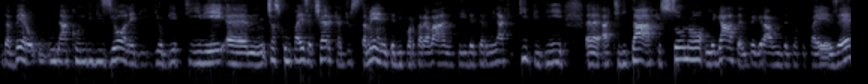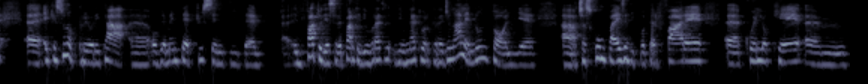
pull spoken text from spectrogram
davvero una condivisione di, di obiettivi, ehm, ciascun paese cerca giustamente di portare avanti determinati tipi di eh, attività che sono legate al background del proprio paese eh, e che sono priorità eh, ovviamente più sentite. Eh, il fatto di essere parte di un, network regionale non toglie a ciascun paese di poter fare eh, quello che ehm,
